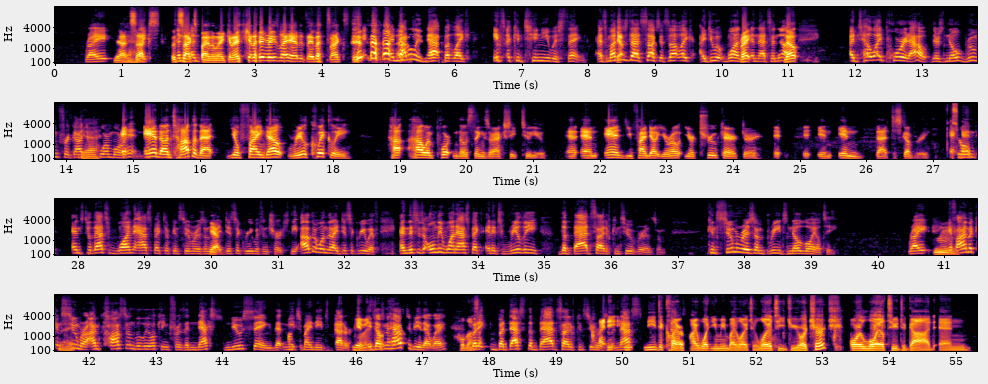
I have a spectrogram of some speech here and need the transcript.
right? yeah it sucks it and- sucks and- by the way can i can i raise my hand and say that sucks and not only that, but like it's a continuous thing. As much Yep. as that sucks, it's not like I do it once Right. and that's enough. no Until I pour it out, there's no room for God Yeah. to pour more A- in. and on top of that you'll find out real quickly how, how important those things are actually to you and and, and you find out your own your true character i- i- in in that discovery A- So- and and so that's one aspect of consumerism Yeah. that I disagree with in church. The other one that I disagree with, and this is only one aspect, and it's really the bad side of consumerism. Consumerism breeds no loyalty. Right? Mm. If I'm a consumer, I'm constantly looking for the next new thing that meets my needs better. Wait a minute. It doesn't have to be that way. Hold on. but it, but that's the bad side of I consumerism, need, and that's you need to clarify what you mean by loyalty. Loyalty to your church or loyalty to God and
